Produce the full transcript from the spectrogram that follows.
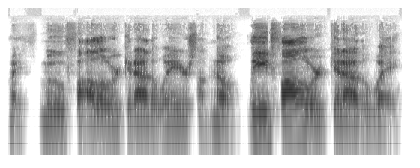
wait, move, follow, or get out of the way, or something. No, lead, follow, or get out of the way.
